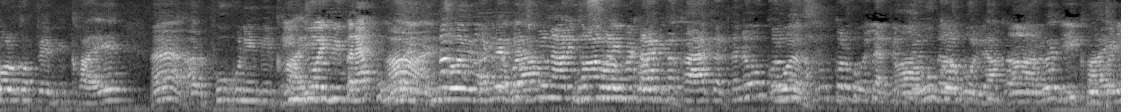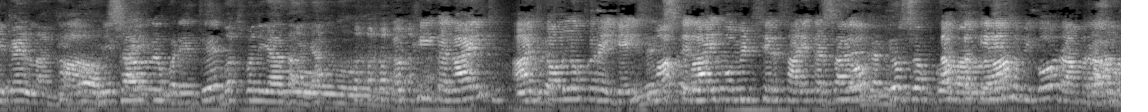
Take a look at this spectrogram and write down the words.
गोलगप्पे भी खाए हैं और फूकनी भी खाई। एंजॉय भी करा हाँ एंजॉय भी करा। बचपन वाली गांवड़ी में टाइट का खाया करते ना उकड़ वो- उकड़ बोला करते हाँ, उकड़ बोला करते, हाँ, वे भी खाए। खोपड़ी कहने लग। हाँ, शाम में बड़े थे। बचपन याद आ गया। तो ठीक है गाइस आज का वो लोग करे यही यही समाप्त। समाप्त। लाइक कमेंट शेयर सारे कर दियो। तब तक के लिए सभी को राम। राम।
